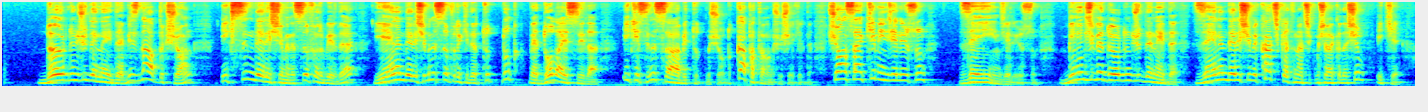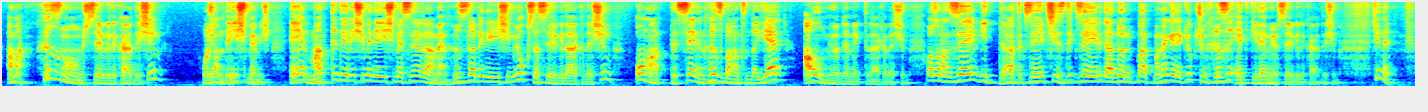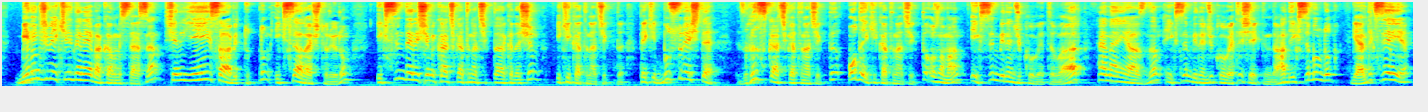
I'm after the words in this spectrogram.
dördüncü deneyde biz ne yaptık şu an? X'in derişimini 0,1'de, Y'nin derişimini 0,2'de tuttuk ve dolayısıyla ikisini sabit tutmuş olduk. Kapatalım şu şekilde. Şu an sen kim inceliyorsun? Z'yi inceliyorsun. Birinci ve dördüncü deneyde Z'nin derişimi kaç katına çıkmış arkadaşım? 2. Ama hız ne olmuş sevgili kardeşim? Hocam değişmemiş. Eğer madde derişimi değişmesine rağmen hızda bir değişim yoksa sevgili arkadaşım o madde senin hız bantında yer almıyor demektir arkadaşım. O zaman Z gitti. Artık Z'yi çizdik. Z'ye bir daha dönüp bakmana gerek yok. Çünkü hızı etkilemiyor sevgili kardeşim. Şimdi birinci ve ikinci deneye bakalım istersen. Şimdi Y'yi sabit tuttum. X'i araştırıyorum. X'in derişimi kaç katına çıktı arkadaşım? 2 katına çıktı. Peki bu süreçte hız kaç katına çıktı? O da 2 katına çıktı. O zaman X'in birinci kuvveti var. Hemen yazdım. X'in birinci kuvveti şeklinde. Hadi X'i bulduk. Geldik Z'ye.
